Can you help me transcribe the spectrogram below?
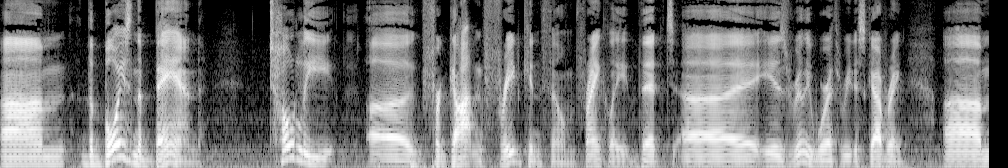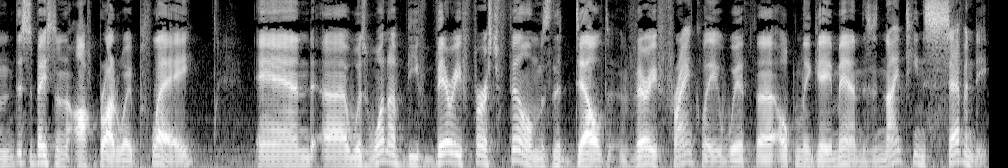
Um, the boys in the band totally uh, forgotten Friedkin film, frankly, that uh, is really worth rediscovering. Um, this is based on an off Broadway play, and uh, was one of the very first films that dealt very frankly with uh, openly gay men. This is 1970.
